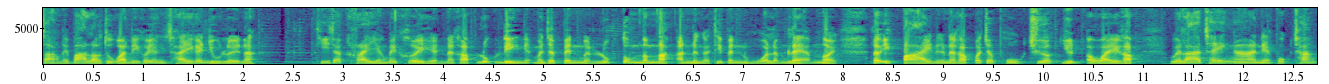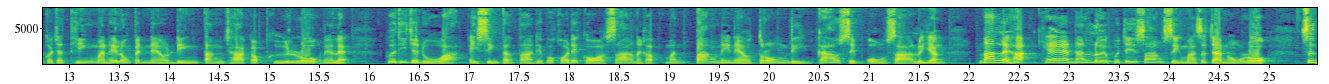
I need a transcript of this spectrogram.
สร้างในบ้านเราทุกวันนี้เขายังใช้กันอยู่เลยนะ ที่ถ้าใครยังไม่เคยเห็นนะครับ ลูกดิ่งเนี่ยมันจะเป็นเหมือนลูกตุ้มน้ำหนักอันหนึ่งอะที่เป็นหัวแหลมๆหน่อย แล้วอีกปลายหนึ่งนะครับก็จะผูกเชือกยึดเอาไว้ครับ เวลาใช้งานเนี่ยพวกช่างก็จะทิ้งมันให้ลงเป็นแนวดิ่งตั้งฉากกับพื้นโลกนี่แหละเพื่อที่จะดูว่าไอสิ่งต่างๆ ที่พวกเขาได้ก่อสร้างนะครับ มันตั้งในแนวตรงดิ่ง 90 องศาหรือยัง นั่นเลยฮะ แค่นั้นเลยเพื่อจะสร้างสิ่งมหัศจรรย์ของโลก ซึ่ง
